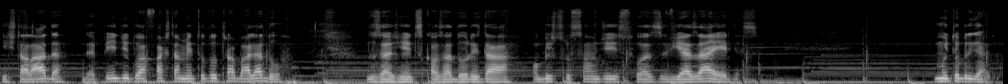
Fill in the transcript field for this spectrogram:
instalada depende do afastamento do trabalhador dos agentes causadores da obstrução de suas vias aéreas. Muito obrigado.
